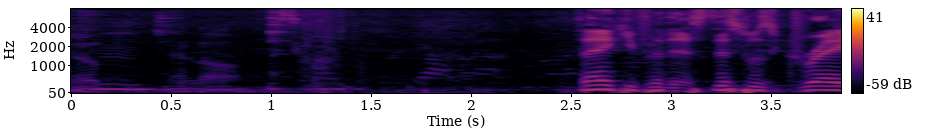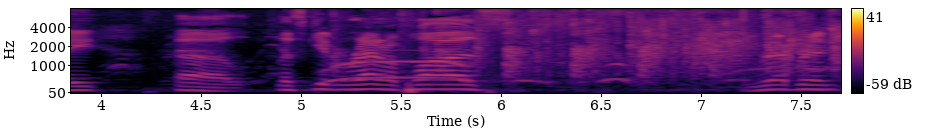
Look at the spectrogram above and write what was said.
Nope, mm. not at all. That's good. Thank you for this. This was great. Uh, let's give a round of applause. Reverend,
